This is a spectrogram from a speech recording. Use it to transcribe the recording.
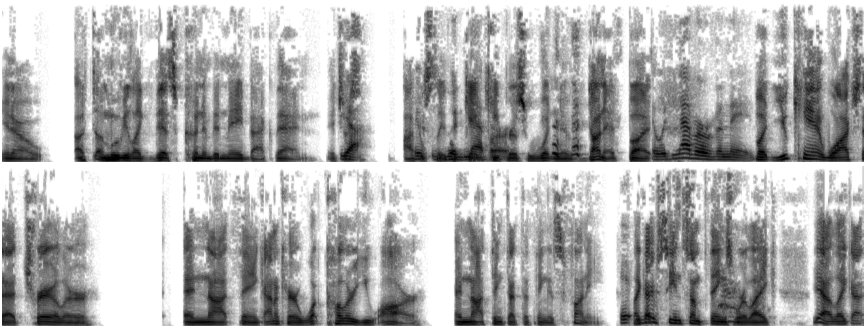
you know, a, a movie like this couldn't have been made back then. It just yeah, obviously it the gatekeepers never. wouldn't have done it, but it would never have been made. But you can't watch that trailer and not think, I don't care what color you are and not think that the thing is funny. It like I've seen some things where like, yeah, like I,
